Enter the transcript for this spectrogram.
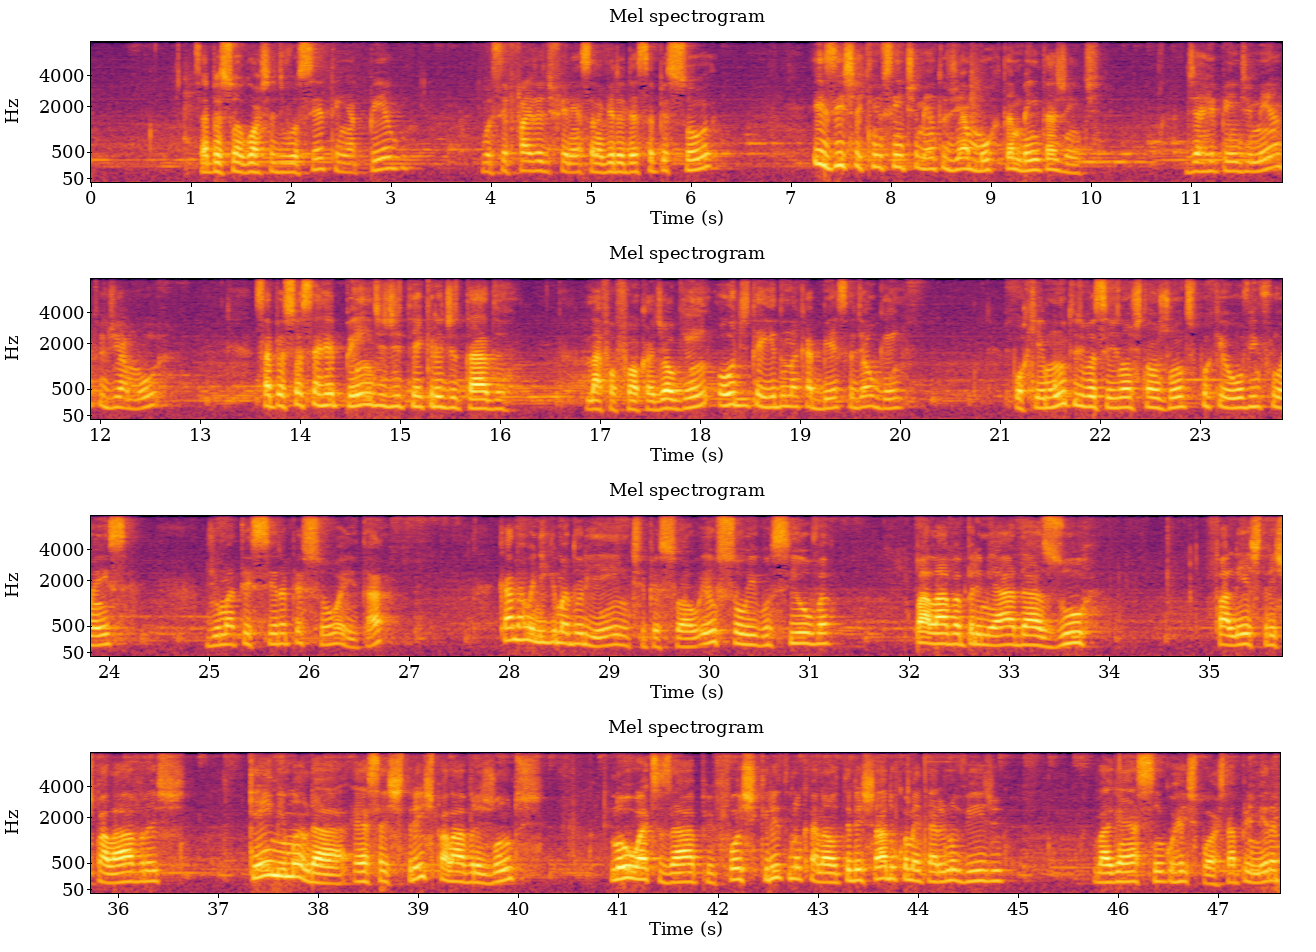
Se a pessoa gosta de você, tem apego, você faz a diferença na vida dessa pessoa. Existe aqui um sentimento de amor também, tá, gente? De arrependimento, de amor. Se a pessoa se arrepende de ter acreditado na fofoca de alguém ou de ter ido na cabeça de alguém. Porque muitos de vocês não estão juntos porque houve influência de uma terceira pessoa aí, tá? Canal Enigma do Oriente, pessoal. Eu sou Igor Silva. Palavra premiada azul. Falei as três palavras. Quem me mandar essas três palavras juntos no WhatsApp, for inscrito no canal, ter deixado o um comentário no vídeo, vai ganhar cinco respostas. A primeira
